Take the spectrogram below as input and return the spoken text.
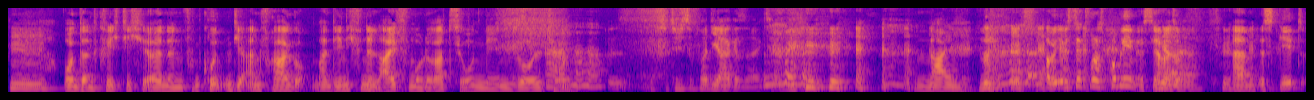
Und dann kriegte ich äh, dann vom Kunden die Anfrage, ob man den nicht für eine Live-Moderation nehmen sollte. Du hast natürlich sofort Ja gesagt. Ja. Nein. Aber ihr wisst jetzt, wo das Problem ist. Ja? Ja, also, ja. Ähm, es geht äh,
